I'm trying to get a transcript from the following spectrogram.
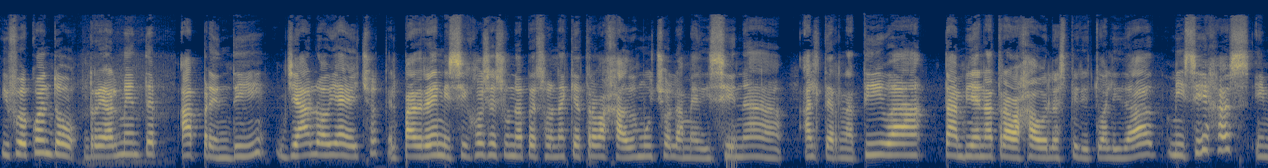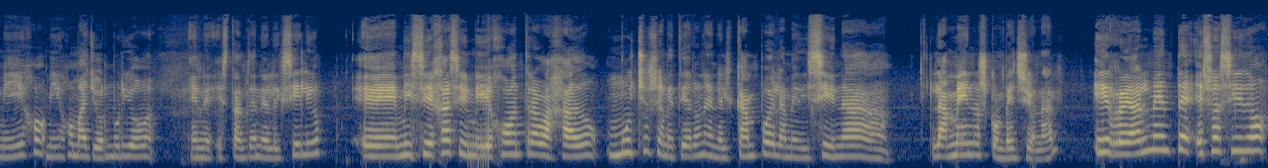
Y fue cuando realmente aprendí, ya lo había hecho. El padre de mis hijos es una persona que ha trabajado mucho la medicina alternativa, también ha trabajado la espiritualidad. Mis hijas y mi hijo, mi hijo mayor murió en, estando en el exilio. Eh, mis hijas y mi hijo han trabajado, muchos se metieron en el campo de la medicina, la menos convencional. Y realmente eso ha sido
